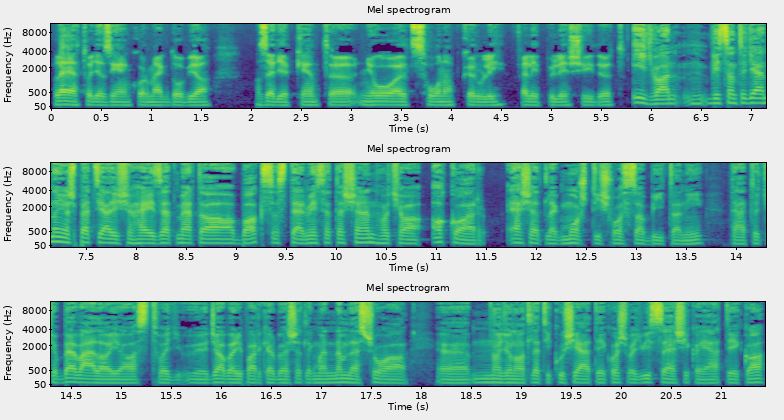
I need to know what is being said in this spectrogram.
Lehet, hogy ez ilyenkor megdobja az egyébként 8 hónap körüli felépülési időt. Így van, viszont ugye nagyon speciális a helyzet, mert a Bax az természetesen, hogyha akar esetleg most is hosszabbítani, tehát hogyha bevállalja azt, hogy Jabari Parkerből esetleg már nem lesz soha nagyon atletikus játékos, vagy visszaesik a játéka,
